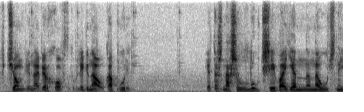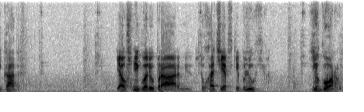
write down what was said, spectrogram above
В чем вина Верховского, Легнау, Капурина? Это же наши лучшие военно-научные кадры. Я уж не говорю про армию. Тухачевский, Блюхер, Егоров.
